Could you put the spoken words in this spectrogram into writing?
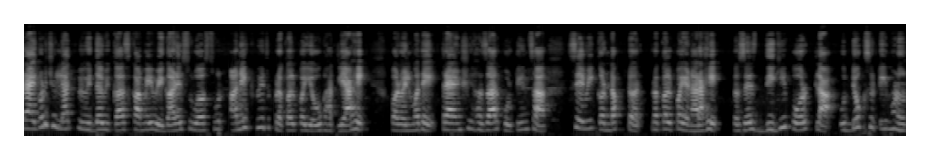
रायगड जिल्ह्यात विविध विकास कामे वेगाने सुरू असून अनेकविध प्रकल्प येऊ घातले आहे पनवेलमध्ये त्र्याऐंशी हजार कोटींचा सेमी कंडक्टर प्रकल्प येणार आहे. तसेच दिघी पोर्टला उद्योग सिटी म्हणून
